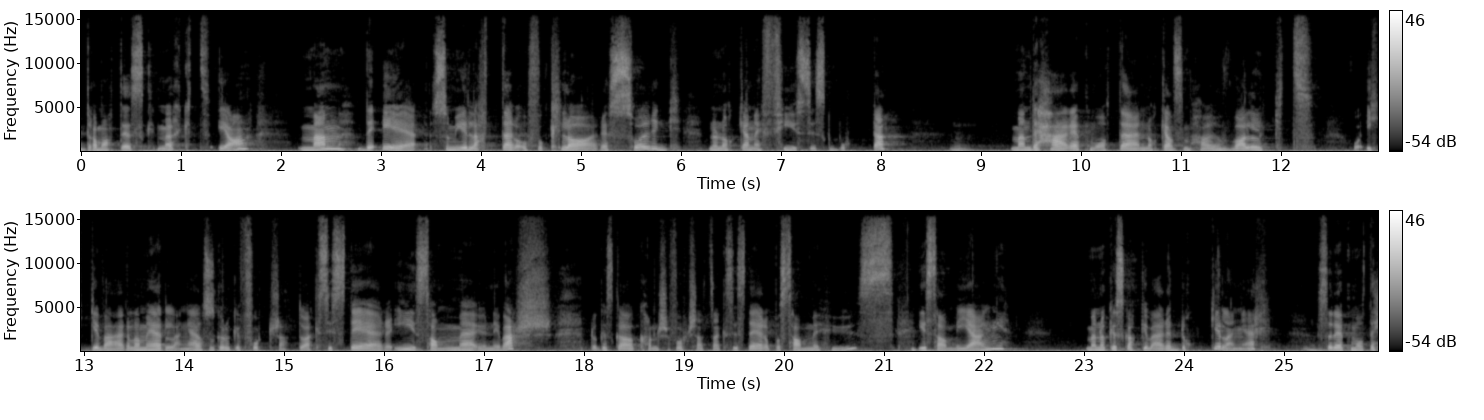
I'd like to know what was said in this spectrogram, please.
dramatisk, mørkt, ja. Men det er så mye lettere å forklare sorg når noen er fysisk borte. Mm. Men det her er på en måte noen som har valgt å ikke være Lamed lenger. Så skal dere fortsette å eksistere i samme univers. Dere skal kanskje fortsette å eksistere på samme hus, i samme gjeng. Men dere skal ikke være dere lenger. Så det er på en måte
